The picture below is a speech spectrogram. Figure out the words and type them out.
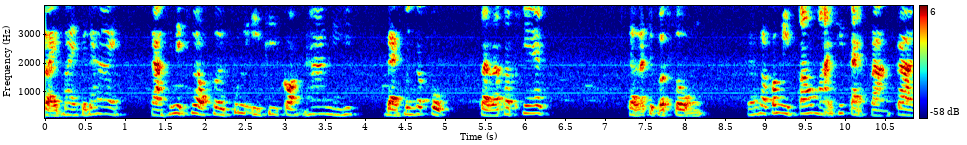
หลายใบก็ได้ตามเทคนิคที่เราเคยพูดใน EP ก่อนหน้านี้แบ่งเป็นกระปุกแต่ละประเภท แต่ละจุดประสงค์ แล้วเราก็มีเป้าหมายที่แตกต่างกัน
